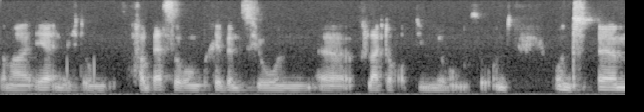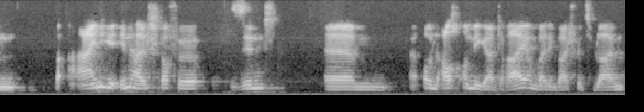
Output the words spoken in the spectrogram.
sag mal, eher in Richtung Verbesserung, Prävention, äh, vielleicht auch Optimierung. So. Und, und ähm, einige Inhaltsstoffe sind ähm, und auch Omega-3, um bei dem Beispiel zu bleiben,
